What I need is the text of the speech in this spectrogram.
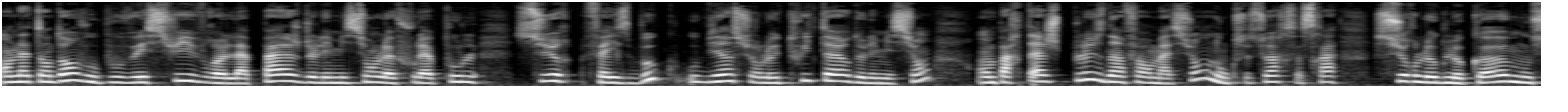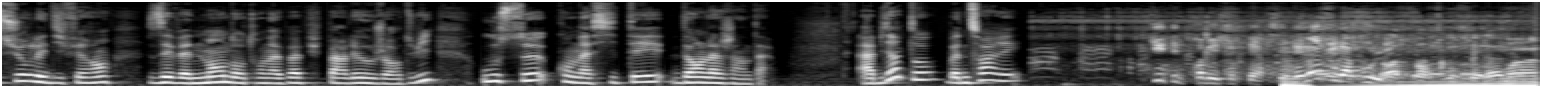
En attendant, vous pouvez suivre la page de l'émission L'œuf ou la poule sur Facebook ou bien sur le Twitter de l'émission. On partage plus d'informations. Donc ce soir, ça sera sur le glaucome ou sur les différents événements dont on n'a pas pu parler aujourd'hui ou ceux qu'on a cités dans l'agenda. À bientôt, bonne soirée. Qui était le premier sur Terre? C'était l'œuf ou la poule? Moi, je pense que c'est l'œuf. Moi,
